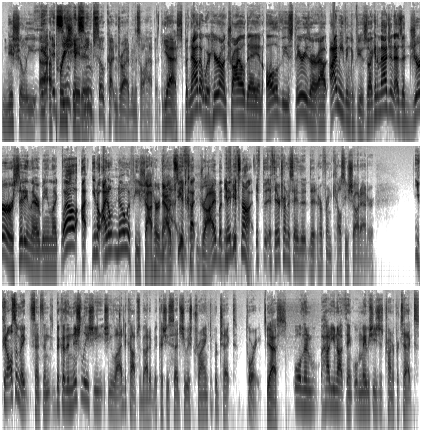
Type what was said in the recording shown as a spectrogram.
initially yeah, uh, it seemed, appreciated. it seemed so cut and dried when this all happened. Yes, but now that we're here on trial day and all of these theories are out, I'm even confused. So I can imagine as a juror sitting there being like, "Well, I, you know, I don't know if he shot her now. Yeah, it seemed if- cut and dry, but If- maybe if- it's not." If the, if they're trying to say that, that her friend Kelsey shot at her, you can also make sense then because initially she she lied to cops about it because she said she was trying to protect Tory. yes, Well, then how do you not think? Well, maybe she's just trying to protect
